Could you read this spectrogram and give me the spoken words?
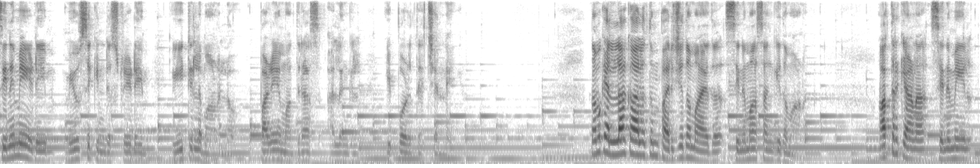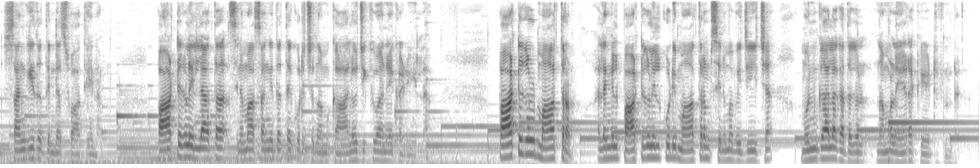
സിനിമയുടെയും മ്യൂസിക് ഇൻഡസ്ട്രിയുടെയും ഈറ്റില്ലമാണല്ലോ പഴയ മദ്രാസ് അല്ലെങ്കിൽ ഇപ്പോഴത്തെ ചെന്നൈ. നമുക്ക് എല്ലാ കാലത്തും പരിചിതമായത് സിനിമാ സംഗീതമാണ്. അത്രയ്ക്കാണ് സിനിമയിൽ സംഗീതത്തിന്റെ സ്വാധീനം. പാട്ടുകളില്ലാത്ത സിനിമാ സംഗീതത്തെക്കുറിച്ച് നമുക്ക് ആലോചിക്കുവാനേ കഴിയില്ല. പാട്ടുകൾ മാത്രം അല്ലെങ്കിൽ പാട്ടുകളിൽ കൂടി മാത്രം സിനിമ വിജയിച്ച മുൻകാല കഥകൾ നമ്മൾ ഏറെ കേട്ടിട്ടുണ്ട്.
